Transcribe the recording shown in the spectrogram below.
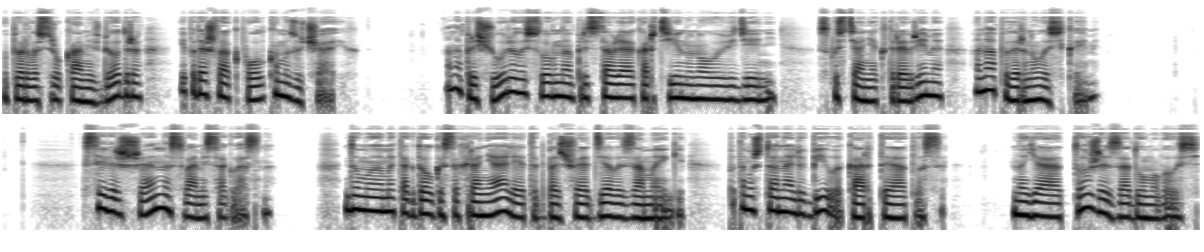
уперлась руками в бедра и подошла к полкам, изучая их. Она прищурилась, словно представляя картину нововведений. Спустя некоторое время она повернулась к Эми. «Совершенно с вами согласна. Думаю, мы так долго сохраняли этот большой отдел из-за Мэгги, потому что она любила карты и атласы. Но я тоже задумывалась.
